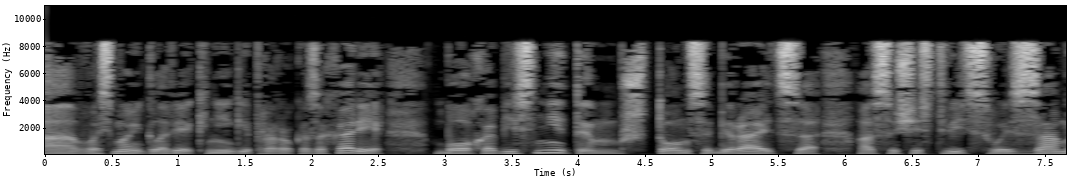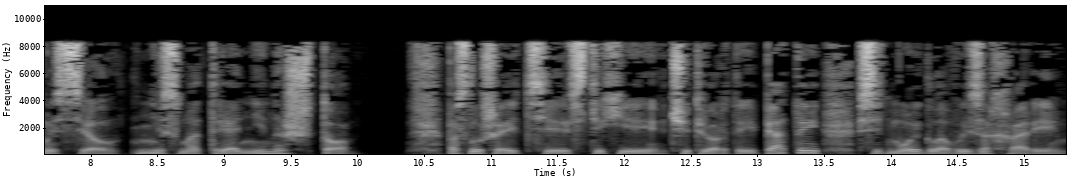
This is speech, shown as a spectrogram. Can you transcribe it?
А в восьмой главе книги пророка Захарии Бог объяснит им, что Он собирается осуществить свой замысел, несмотря ни на что. Послушайте стихи четвертый и пятый седьмой главы Захарии.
